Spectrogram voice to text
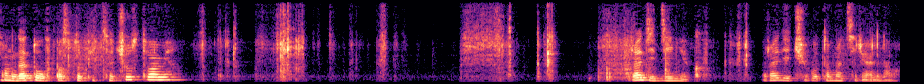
Он готов поступиться чувствами ради денег, ради чего-то материального.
